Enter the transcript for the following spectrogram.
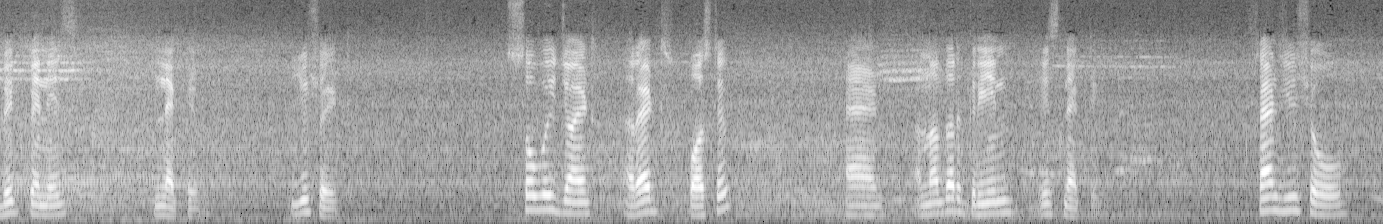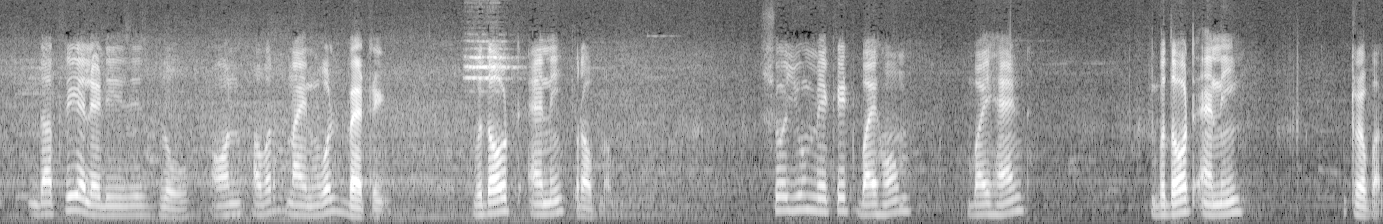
big pin is negative. You show it. So we joined red positive and another green is negative. Friends, you show the three LEDs is blow on our 9 volt battery without any problem. So you make it by home by hand without any trouble.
